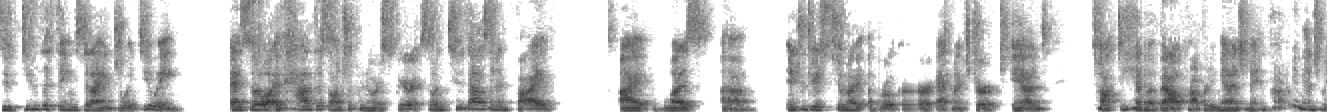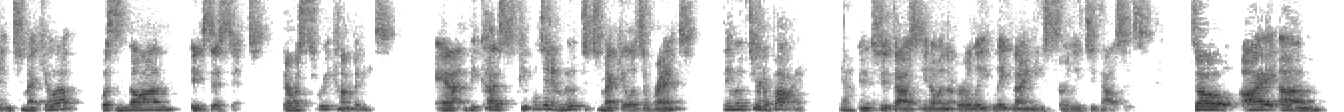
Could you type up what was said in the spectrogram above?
to do the things that I enjoy doing. And so I've had this entrepreneur spirit. So in 2005, I was um, introduced to my a broker at my church and talked to him about property management. And property management in Temecula was non-existent. There was three companies. And because people didn't move to Temecula to rent, they moved here to buy yeah. in 2000, you know, in the early, late 90s, early 2000s. So I, um,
